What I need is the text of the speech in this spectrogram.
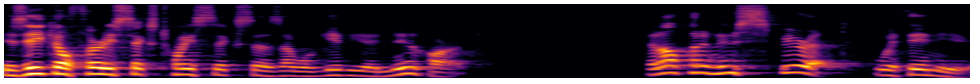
Ezekiel 36 26 says, I will give you a new heart, and I'll put a new spirit within you.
